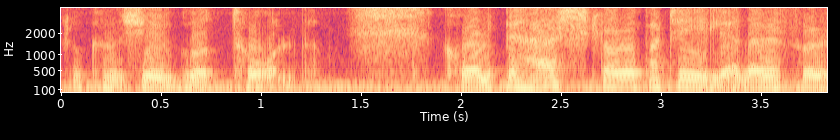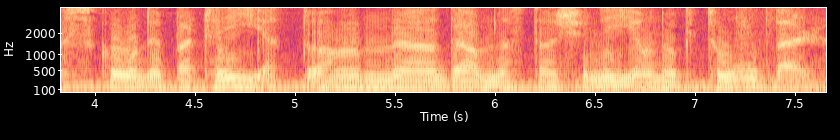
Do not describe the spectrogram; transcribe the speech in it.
klockan 20.12 Kolpi Herslov är partiledare för Skånepartiet och han eh, dömdes den 29 oktober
